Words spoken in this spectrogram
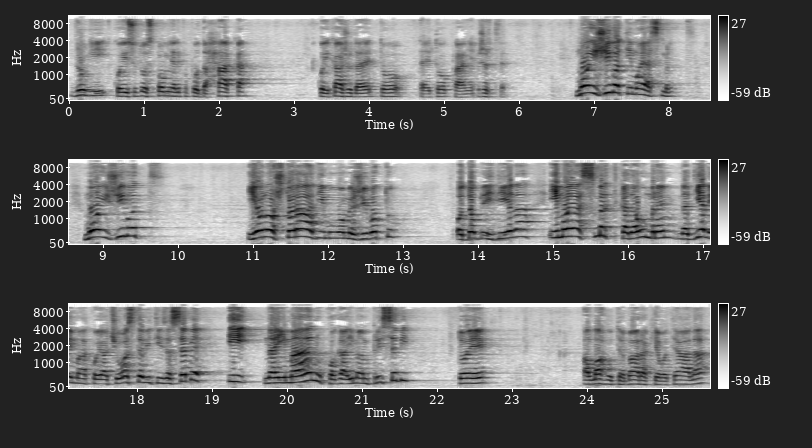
drugi koji su to spominjali poput Dahaka, koji kažu da je to, da je to klanje žrtve. Moj život i moja smrt. Moj život i ono što radim u mome životu od dobrih dijela i moja smrt kada umrem na dijelima koja ću ostaviti za sebe i na imanu koga imam pri sebi, to je Allahu te barak je o teala,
